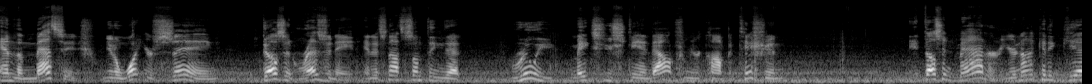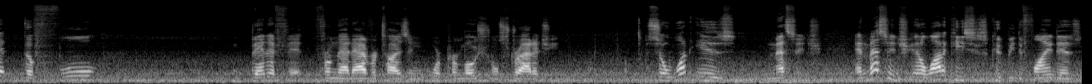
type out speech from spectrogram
and the message, you know, what you're saying doesn't resonate, and it's not something that really makes you stand out from your competition, it doesn't matter. You're not going to get the full benefit from that advertising or promotional strategy. So, what is message? And message, in a lot of cases, could be defined as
